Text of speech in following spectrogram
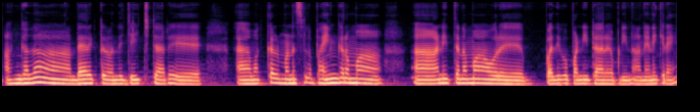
அங்கே தான் டைரக்டர் வந்து ஜெயிச்சிட்டாரு. மக்கள் மனசில் பயங்கரமாக அனித்தனமாக ஒரு பதிவை பண்ணிட்டாரு அப்படின்னு நான் நினைக்கிறேன்.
